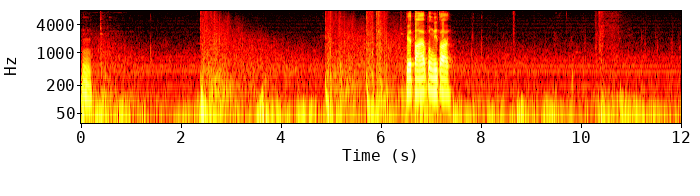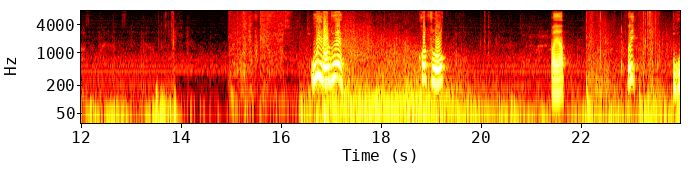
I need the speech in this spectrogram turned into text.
อืมเกตายครับ ตรงนี้ตาย อุ้ยโด นเฮ้ยโคตรฟลุกไปครับ เฮ้ย โอ้โห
